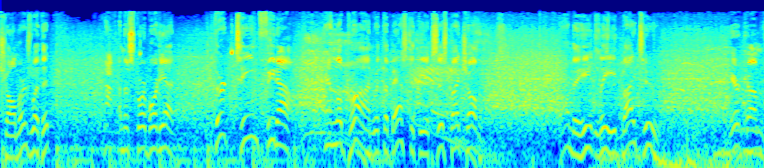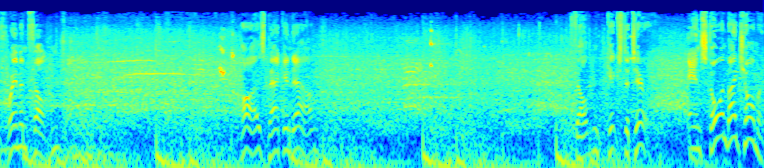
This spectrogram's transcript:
Chalmers with it. Not on the scoreboard yet. 13 feet out. And LeBron with the basket, the assist by Chalmers. And the Heat lead by two. Here comes Raymond Felton. Hawes backing down. Felton kicks to Terry. And stolen by Chalmers.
